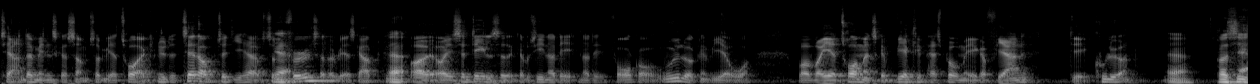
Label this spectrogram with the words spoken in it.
til andre mennesker, som, som jeg tror er knyttet tæt op til de her som ja. følelser, der bliver skabt. Ja. Og, og i særdeleshed kan du sige, når det, når det foregår udelukkende via ord, hvor, hvor jeg tror, man skal virkelig passe på med ikke at fjerne det kuløren. Ja, præcis. Ja.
